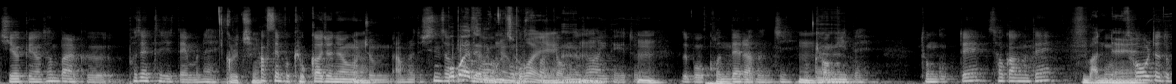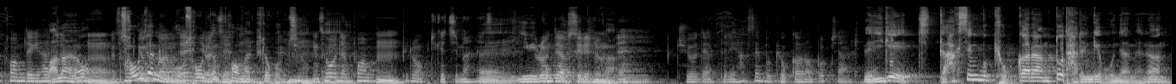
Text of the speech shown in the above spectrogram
지역균형 선발 그 퍼센테지 때문에 그렇지. 학생부 교과 전형을 좀 아무래도 신설해서 뽑아야 되는 거죠. 수밖에. 없는 음. 상황이 되겠죠. 음. 그래서 뭐 건대라든지 뭐 음. 경희대, 동국대, 서강대, 맞네. 뭐 서울대도 포함되긴 하죠. 많아요. 음. 서울대는 뭐 서울대 연세대. 포함할 필요가 없죠. 음, 서울대는 포함 음. 필요는 없겠지만 네, 이미 이런 대학들이 좀 있으니까. 예, 주요 대학들이 학생부 교과로 뽑지 않기 네, 이게 그러니까 학생부 교과랑 또 다른 게 뭐냐면은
